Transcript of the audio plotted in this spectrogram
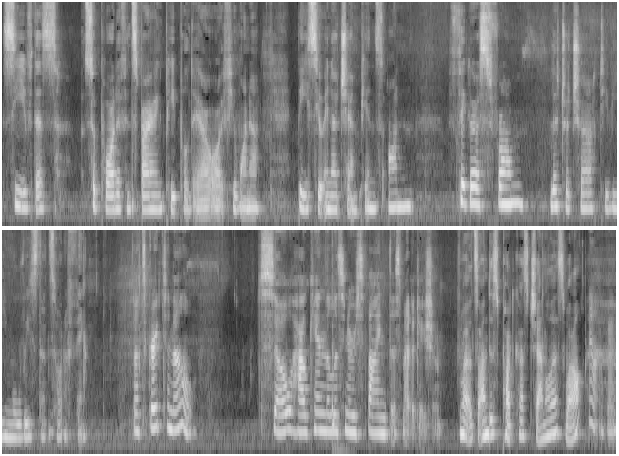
see if there's supportive, inspiring people there, or if you want to base your inner champions on figures from literature, TV, movies, that sort of thing. That's great to know. So, how can the listeners find this meditation? Well, it's on this podcast channel as well. Yeah, okay.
